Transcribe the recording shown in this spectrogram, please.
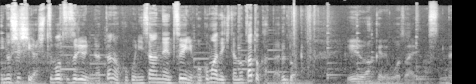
イノシシが出没するようになったのはここ23年ついにここまで来たのかと語ると。いうわけでございますね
